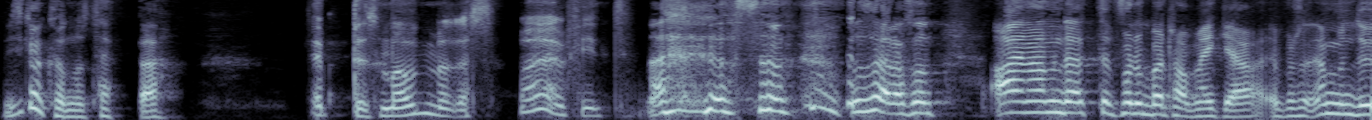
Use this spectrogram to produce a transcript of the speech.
Vi skal ikke ha noe teppe. Teppe som avmøres. Det er fint. Nei, og, så, er han sånn Nei, nei, men dette får du bare ta med IKEA. Jeg sånn, ja, men du,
